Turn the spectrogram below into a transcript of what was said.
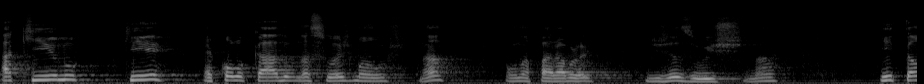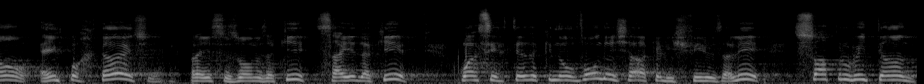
aquilo que é colocado nas suas mãos, né? ou na parábola de Jesus. Né? Então, é importante para esses homens aqui sair daqui com a certeza que não vão deixar aqueles filhos ali só aproveitando,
